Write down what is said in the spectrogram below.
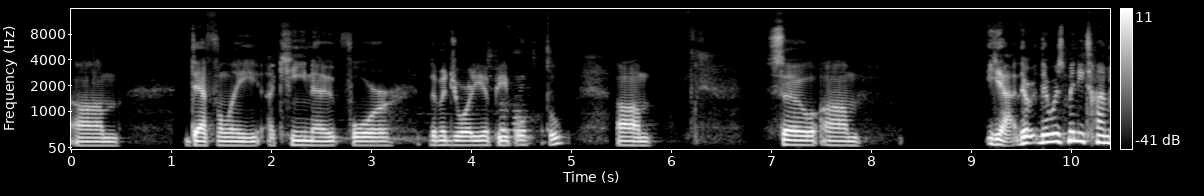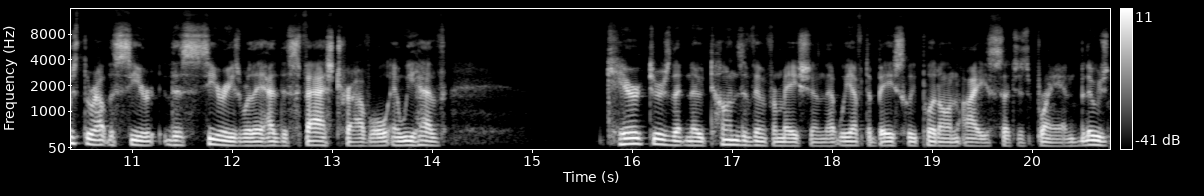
um, definitely a keynote for the majority of people. Um, so um, yeah, there there was many times throughout the ser- this series where they had this fast travel, and we have characters that know tons of information that we have to basically put on ice, such as Bran. But there was,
